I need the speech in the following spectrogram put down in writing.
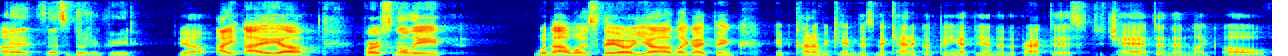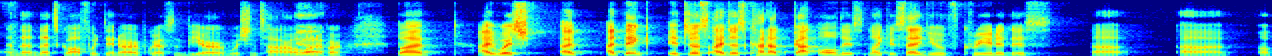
Um, yeah, so that's the Dojo Creed. Yeah, I I um personally, when I was there, yeah, like I think it kind of became this mechanical thing at the end of the practice to chant and then like oh and then let's go out for dinner, grab some beer with Shintaro or Yeah. whatever. But I wish I I think it just I just kind of got all this like you said you've created this uh uh a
